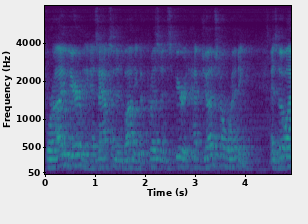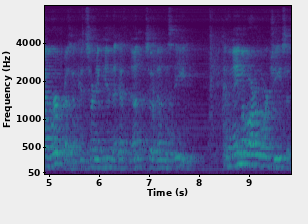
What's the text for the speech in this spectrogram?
For I verily, as absent in body, but present in spirit, have judged already, as though I were present concerning him that hath done so done this deed. In the name of our Lord Jesus,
